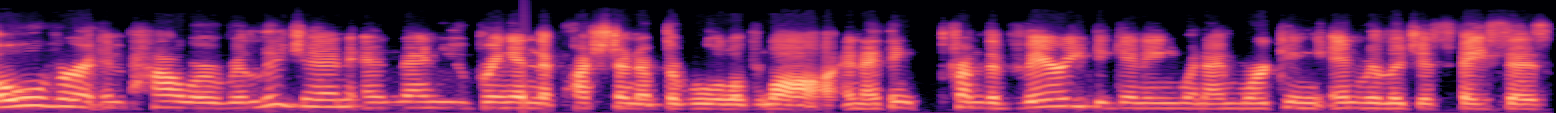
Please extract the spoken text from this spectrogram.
over empower religion and then you bring in the question of the rule of law. And i think from the very beginning when i'm working in religious spaces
